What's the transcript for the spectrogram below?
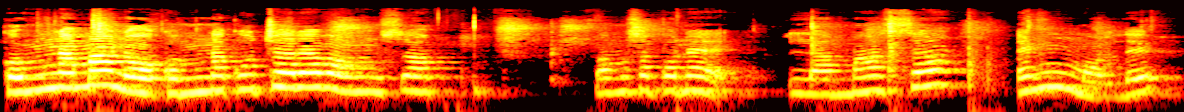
Con una mano o con una cuchara vamos a, vamos a poner la masa en un molde.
